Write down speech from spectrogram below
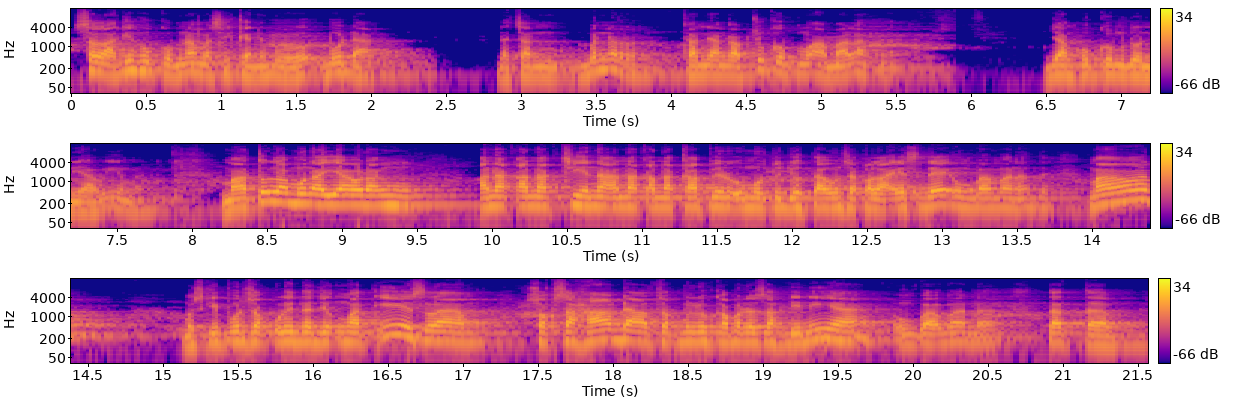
selagi hukumna masih kene budak. Da can bener can dianggap cukup muamalahna jang hukum duniawi mah. Matu lamun aya orang anak-anak Cina anak-anak kafir umur 7 tahun sekolah SD umpama nanti maut. Meskipun sok kulitna jeung umat Islam sok sahada sok miluh kepada sah dinia umpamana tetap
